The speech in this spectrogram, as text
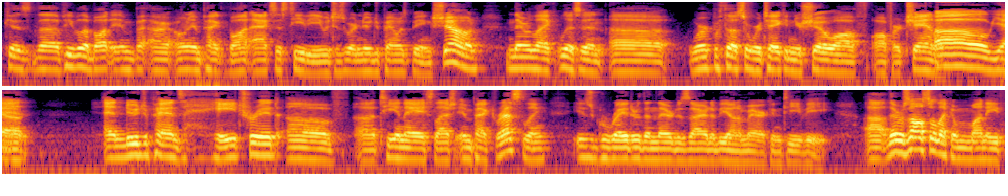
because the people that bought Impa- our own Impact bought AXS TV, which is where New Japan was being shown, and they were like, "Listen, uh, work with us, or we're taking your show off off our channel." Oh, yeah. and, and New Japan's hatred of uh, TNA slash Impact Wrestling is greater than their desire to be on American TV. Uh, there was also like a money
